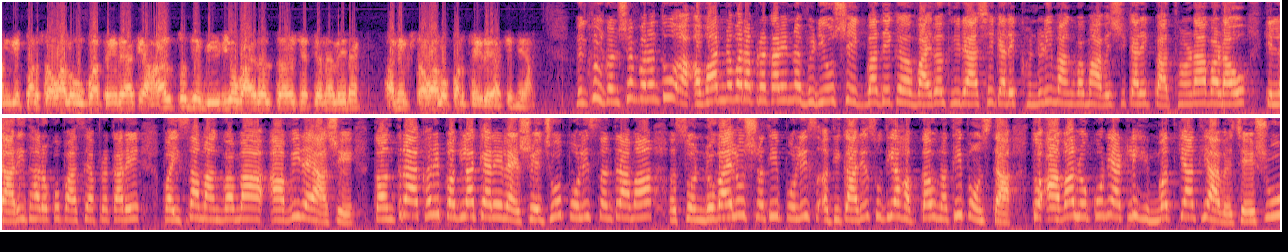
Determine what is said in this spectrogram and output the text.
અંગે પણ સવાલો ઊભા થઈ રહ્યા છે. હાલ તો જે વીડિયો વાયરલ થયો છે તેને લઈને અનેક સવાલો પણ થઈ રહ્યા છે નેહા બિલકુલ, ઘનશ્યામ, પરંતુ અવારનવાર આ પ્રકારના વીડિયો છે, એક બાદ એક વાયરલ થઈ રહ્યા છે. ક્યારેક ખંડણી માંગવામાં આવે છે, ક્યારેક પાથરણાવાળાઓ કે લારી ધારકો પાસે આ પ્રકારે પૈસા માંગવામાં આવી રહ્યા છે. તંત્ર આખરે પગલા ક્યારે લેશે? જો પોલીસ તંત્ર આમાં સંડોવાયેલું જ નથી, પોલીસ અધિકારીઓ સુધી આ હપ્તાઓ નથી પહોંચતા, તો આવા લોકોને આટલી હિંમત ક્યાંથી આવે છે? શું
